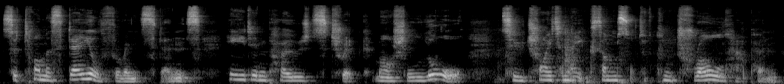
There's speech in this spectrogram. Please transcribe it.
Sir Thomas Dale, for instance, he'd imposed strict martial law to try to make some sort of control happen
